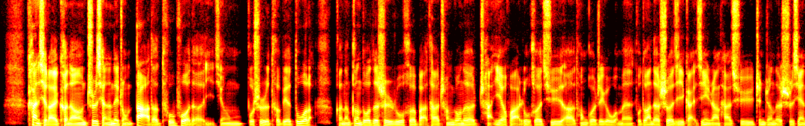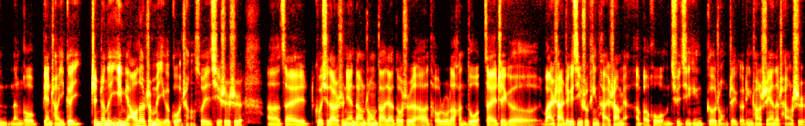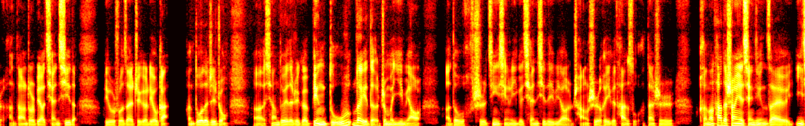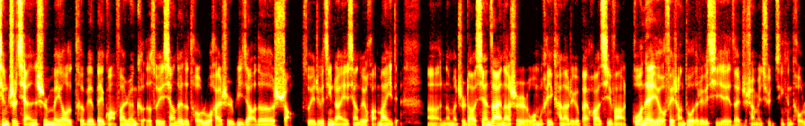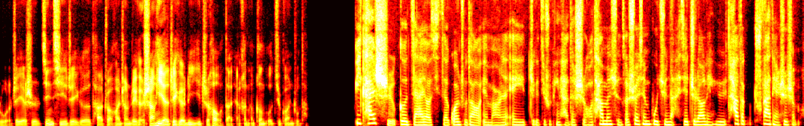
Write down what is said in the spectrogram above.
看起来可能之前的那种大的突破的已经不是特别多了，可能更多的是如何把它成功的产业化，如何去呃通过这个我们不断的设计改进，让它去真正的实现能够变成一个真正的疫苗的这么一个过程。所以其实是呃在过去的二十年当中，大家都是呃投入了很多在这个完善这个技术平台上面啊，包括我们去进行各种这个临床实验的尝试啊，当然都是比较前期的，比如说在这个流感。很多的这种，呃，相对的这个病毒类的这么疫苗啊，都是进行了一个前期的比较尝试和一个探索，但是可能它的商业前景在疫情之前是没有特别被广泛认可的，所以相对的投入还是比较的少，所以这个进展也相对缓慢一点啊。那么直到现在呢，是我们可以看到这个百花齐放，国内也有非常多的这个企业也在这上面去进行投入了，这也是近期这个它转换成这个商业这个利益之后，大家可能更多去关注它。一开始各家药企在关注到 mRNA 这个技术平台的时候，他们选择率先布局哪些治疗领域？它的出发点是什么？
